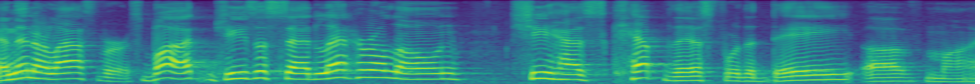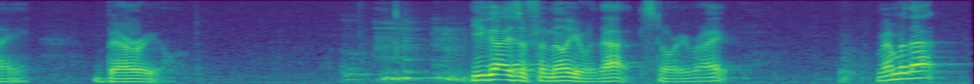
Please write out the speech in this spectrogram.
And then our last verse. But Jesus said, Let her alone. She has kept this for the day of my burial. You guys are familiar with that story, right? Remember that?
